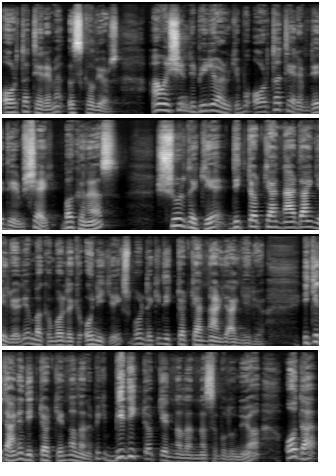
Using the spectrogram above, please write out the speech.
orta terimi ıskalıyoruz. Ama şimdi biliyorum ki bu orta terim dediğim şey bakınız şuradaki dikdörtgenlerden geliyor değil mi? Bakın buradaki 12x buradaki dikdörtgenlerden geliyor. İki tane dikdörtgenin alanı. Peki bir dikdörtgenin alanı nasıl bulunuyor? O da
